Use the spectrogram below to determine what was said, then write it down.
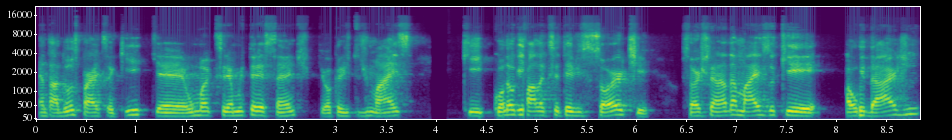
comentar duas partes aqui, que é uma que seria muito interessante, que eu acredito demais, que quando alguém fala que você teve sorte, sorte não é nada mais do que a unidade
